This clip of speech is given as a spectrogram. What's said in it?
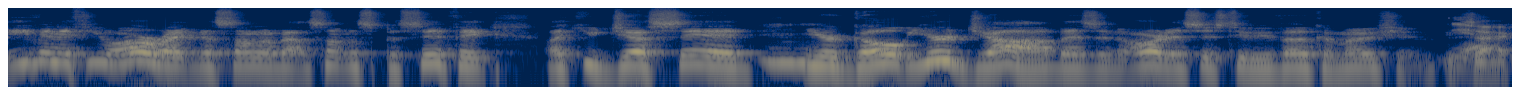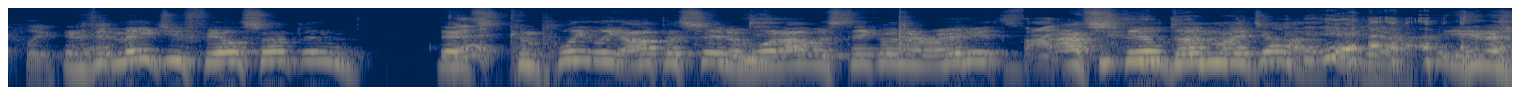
even if you are writing a song about something specific, like you just said, Mhm. your goal, your job as an artist is to evoke emotion. Exactly. And if it made you feel something that's Good. completely opposite of what I was thinking when I wrote it, fine. I've still done my job. yeah. You know.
